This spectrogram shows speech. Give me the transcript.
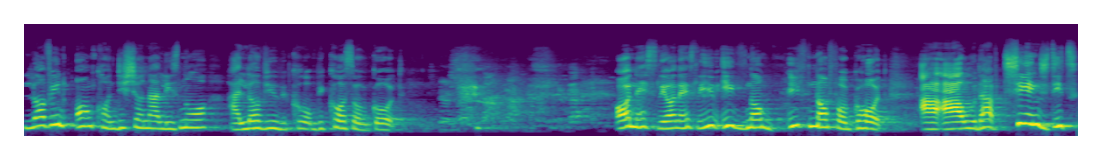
Loving unconditionally is not, I love you because, because of God. honestly, honestly, if not, if not for God, I, I would have changed it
